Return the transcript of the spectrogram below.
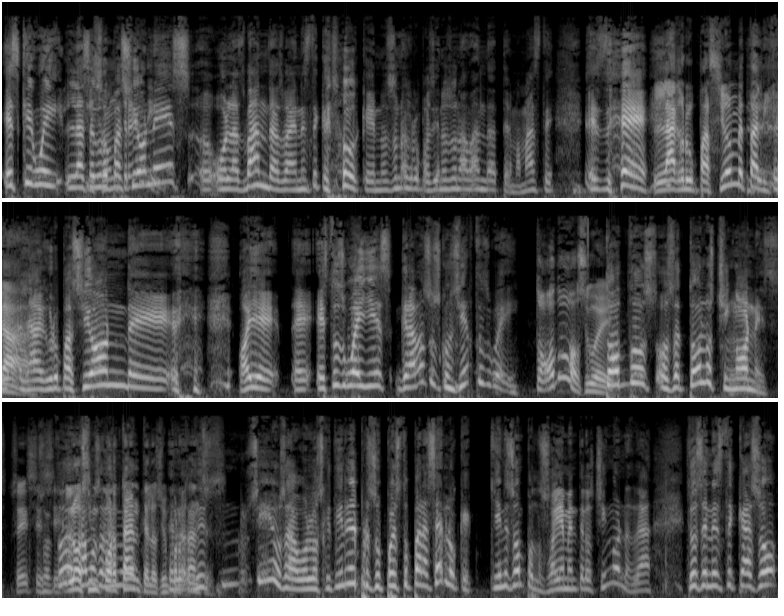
Es que, güey, las agrupaciones o, o las bandas, va, en este caso, que no es una agrupación, es una banda, te mamaste. Es de. La agrupación metálica. La, la agrupación de. Oye, eh, estos güeyes graban sus conciertos, güey. Todos, güey. Todos, o sea, todos los chingones. Sí, sí, O sea, sí. Los importantes, los de- importantes. Sí, o sea, o los que tienen el presupuesto para hacerlo, que quiénes son, pues obviamente los chingones, ¿verdad? Entonces, en este caso,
